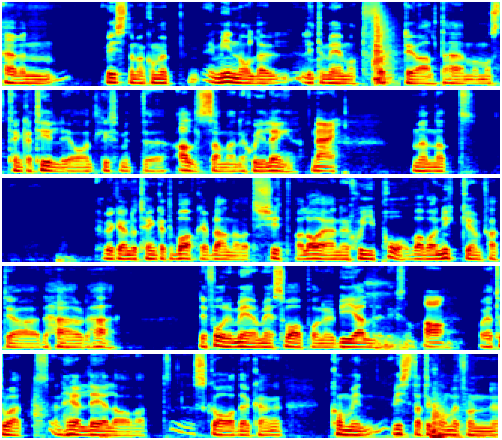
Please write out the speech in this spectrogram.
Även visst när man kommer upp i min ålder lite mer mot 40 och allt det här. Man måste tänka till. Jag har liksom inte alls samma energi längre. Nej. Men att jag brukar ändå tänka tillbaka ibland av att shit, vad la jag energi på? Vad var nyckeln för att jag det här och det här? Det får du mer och mer svar på när du blir äldre liksom. Ja. Och jag tror att en hel del av att skador kan komma in. Visst att det kommer från eh,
